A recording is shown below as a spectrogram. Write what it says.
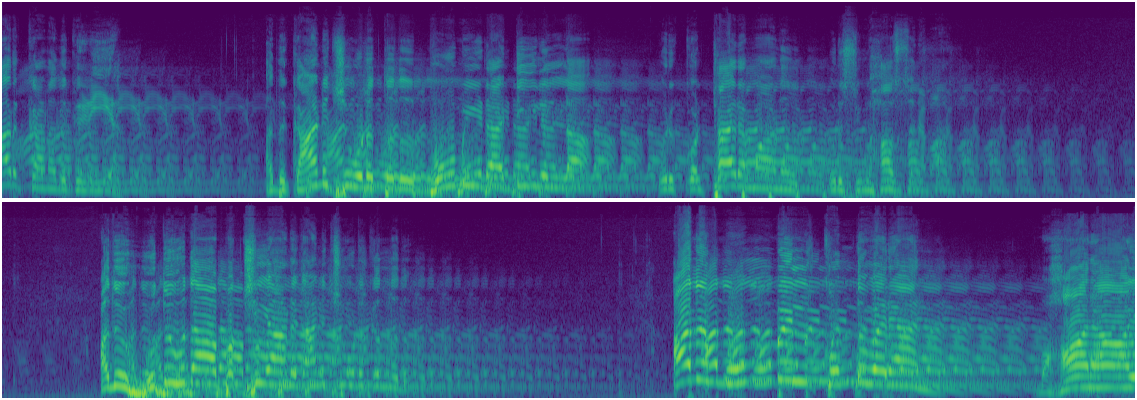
ആർക്കാണ് അത് കഴിയുക? അത് കാണിച്ചു കൊടുത്തത് ഭൂമിയുടെ അടിയിലുള്ള ഒരു കൊട്ടാരമാണ് ഒരു സിംഹാസനമാണ്. അത് ഹുദുഹുദ പക്ഷിയാണ് കാണിച്ചു കൊടുക്കുന്നത്. അത് മുമ്പിൽ കൊണ്ടുവരാൻ മഹാനായ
